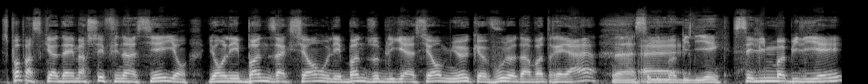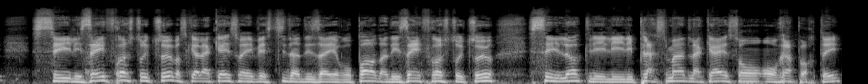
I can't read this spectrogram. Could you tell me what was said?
c'est pas parce que dans les marchés financiers ils ont, ils ont les bonnes actions ou les bonnes obligations mieux que vous là, dans votre REER Euh, c'est Euh, l'immobilier. c'est l'immobilier, c'est les infrastructures, parce que la Caisse a investi dans des aéroports, dans des infrastructures. C'est là que les, les- les placements de la Caisse ont, ont rapporté.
